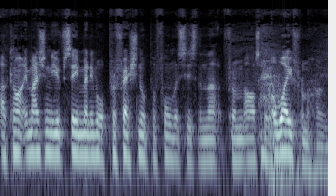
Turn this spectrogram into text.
I can't imagine you've seen many more professional performances than that from Arsenal away from home.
